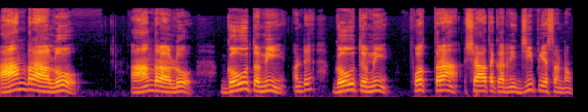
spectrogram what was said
ఆంధ్రాలో ఆంధ్రాలో గౌతమి అంటే గౌతమి పుత్ర శాతకర్ణి జీపీఎస్ అంటాం.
